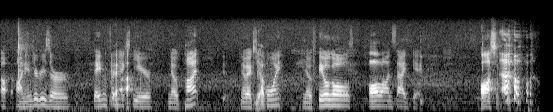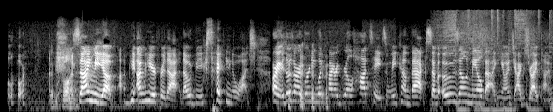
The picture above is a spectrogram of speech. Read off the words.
uh, on injured reserve. Save him for Yeah. next year. No punt. No extra Yep. point. No field goals. All onside kick. Awesome. Oh, Lord. That'd be fun. Sign me up. I'm, I'm here for that. That would be exciting to watch. All right, those are our Bernie Woodfire Grill hot takes. When we come back, some ozone mailbag here on Jags Drive Time.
